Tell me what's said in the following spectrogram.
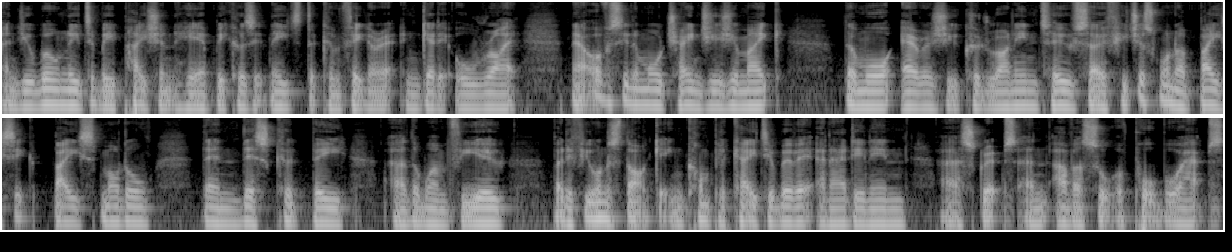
and you will need to be patient here because it needs to configure it and get it all right. Now obviously the more changes you make the more errors you could run into so if you just want a basic base model then this could be uh, the one for you but if you want to start getting complicated with it and adding in uh, scripts and other sort of portable apps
